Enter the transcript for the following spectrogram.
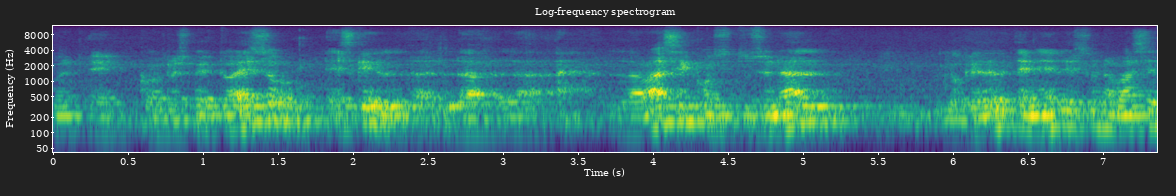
Bueno, eh, con respecto a eso, es que la, la, base constitucional lo que debe tener es una base,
